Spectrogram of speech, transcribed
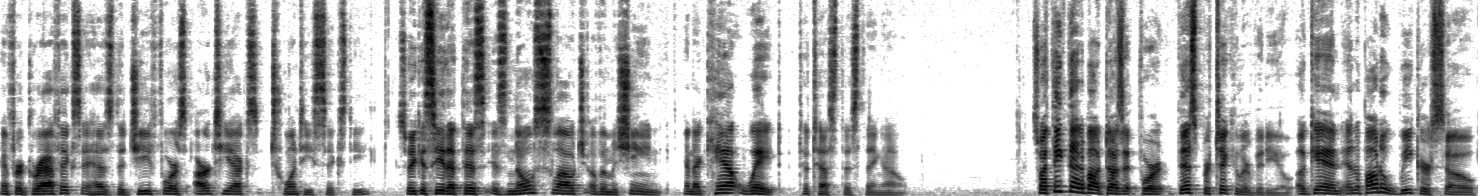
And for graphics, it has the GeForce RTX 2060. So you can see that this is no slouch of a machine, and I can't wait to test this thing out. So I think that about does it for this particular video. Again, in about a week or so,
